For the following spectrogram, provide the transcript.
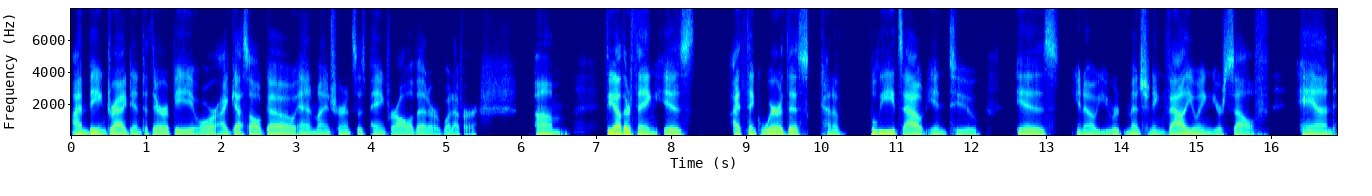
i'm being dragged into therapy or i guess i'll go and my insurance is paying for all of it or whatever um, the other thing is, I think where this kind of bleeds out into is, you know, you were mentioning valuing yourself, and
